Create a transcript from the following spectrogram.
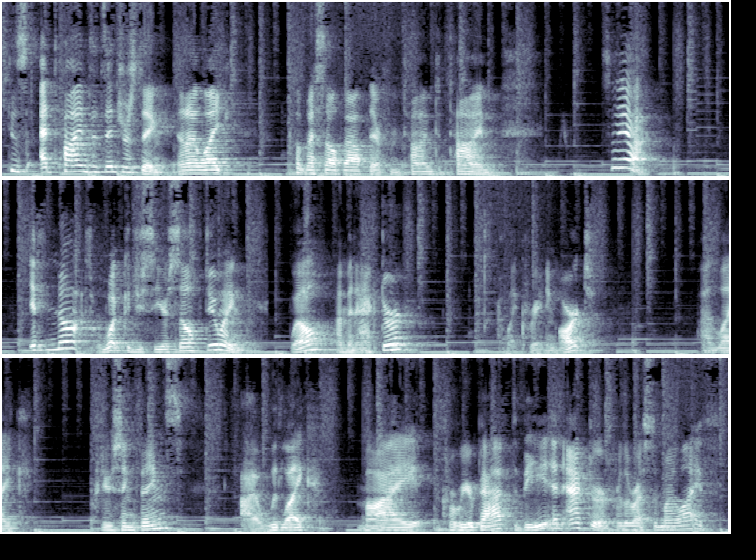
Because at times it's interesting and I like put myself out there from time to time. So yeah, if not, what could you see yourself doing? Well, I'm an actor. I like creating art. I like producing things. I would like my career path to be an actor for the rest of my life.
